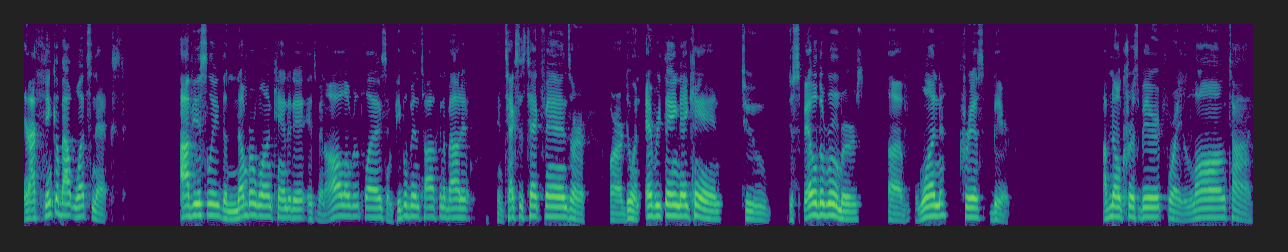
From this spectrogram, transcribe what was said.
and I think about what's next, obviously the number one candidate it's been all over the place and people been talking about it and texas tech fans are are doing everything they can to dispel the rumors of one chris beard. I've known chris beard for a long time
